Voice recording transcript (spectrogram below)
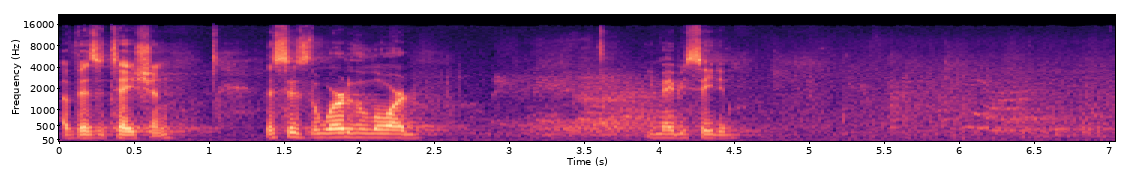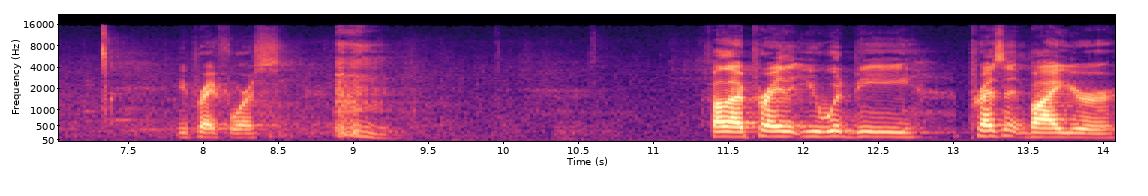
of visitation. This is the word of the Lord. You may be seated. Me pray for us. Father, I pray that you would be present by your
